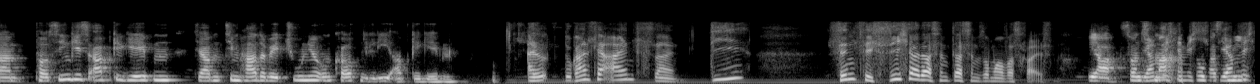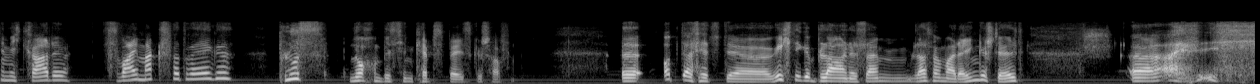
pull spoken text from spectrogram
ähm, Porzingis abgegeben, die haben Tim Hardaway Jr. und Courtney Lee abgegeben. Also du kannst ja eins sein, die sind sich sicher, dass, dass im Sommer was reißen. Ja, sonst die haben sich nämlich, die haben sich nämlich gerade zwei Max-Verträge plus noch ein bisschen Cap Space geschaffen. Äh, ob das jetzt der richtige Plan ist, lassen wir mal dahingestellt. Äh, ich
